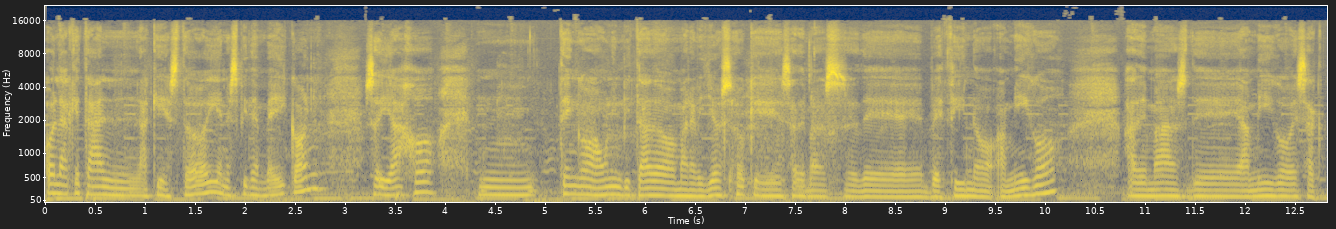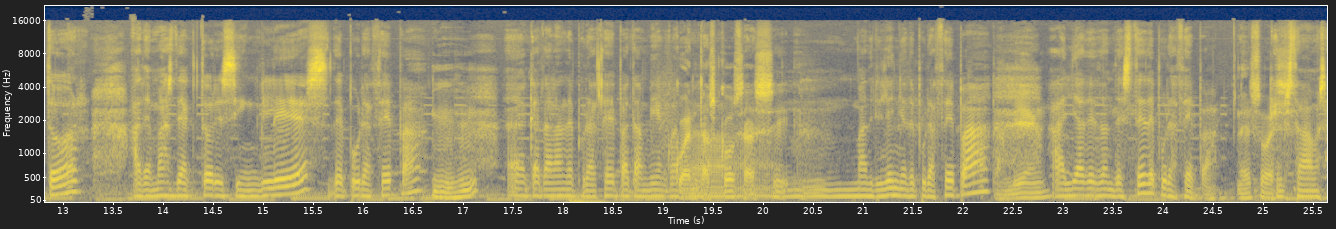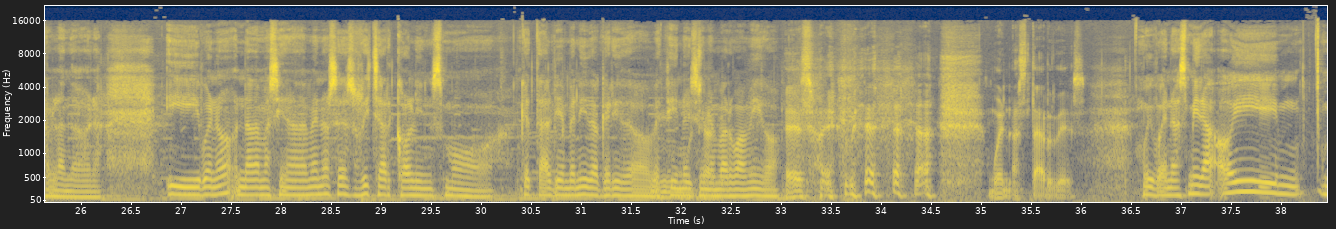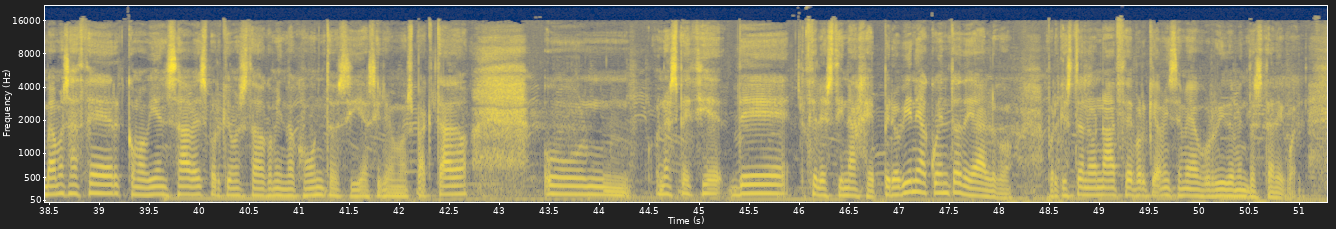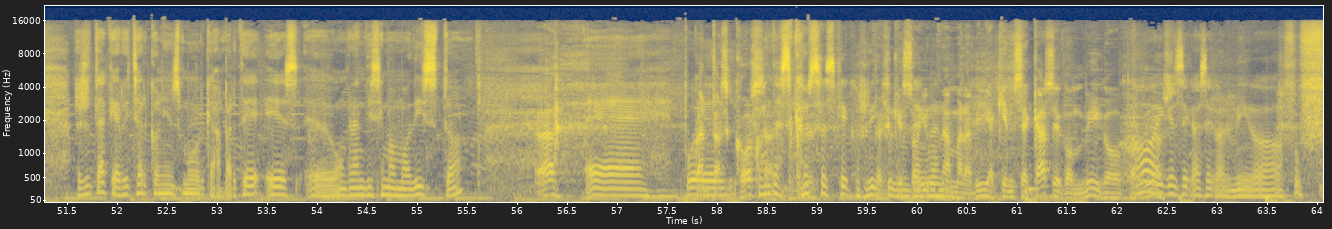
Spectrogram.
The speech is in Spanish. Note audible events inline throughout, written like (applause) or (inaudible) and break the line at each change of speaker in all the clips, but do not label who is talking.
Hola, ¿qué tal? Aquí estoy en Speed and Bacon. Soy Ajo. Mm, Tengo a un invitado maravilloso que es además de vecino amigo, además de amigo es actor, además de actor es inglés de pura cepa, eh, catalán de pura cepa también. cuando-
Cuántas cosas, sí.
mm, Madrileño de pura cepa.
También.
Allá de donde esté de pura cepa.
Eso
que
es.
estábamos hablando ahora. Y bueno, nada más y nada menos es Richard Collins Moore. ¿Qué tal? Bienvenido, querido vecino y sin embargo amigo.
Eso es. (laughs) Buenas tardes.
Muy buenas. Mira, hoy vamos a hacer, como bien sabes, porque hemos estado comiendo juntos y así lo hemos pactado, un- una especie de celestinaje, pero viene a cuento de algo, porque esto no nace porque a mí se me ha ocurrido mientras tal igual. Resulta que Richard Collins Moore, que aparte es eh, un grandísimo modisto, eh, pues,
cuántas cosas.
Cuántas cosas, qué
Pero
currículum.
es que soy una maravilla. Quien se case conmigo, por
Ay,
Dios.
quien se case conmigo. Uf.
